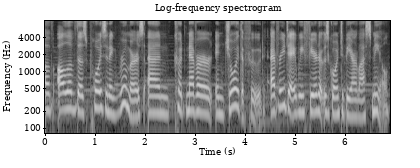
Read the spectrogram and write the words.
of all of those poisoning rumors and could never enjoy the food. Every day we feared it was going to be our last meal.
